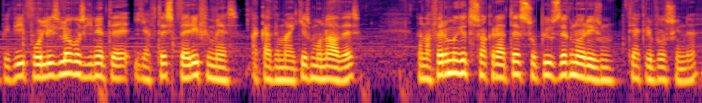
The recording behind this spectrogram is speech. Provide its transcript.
Επειδή πολλής λόγος γίνεται για αυτές τις περίφημες ακαδημαϊκές μονάδες, να αναφέρουμε για τους ακροατές τους οποίους δεν γνωρίζουν τι ακριβώς είναι,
